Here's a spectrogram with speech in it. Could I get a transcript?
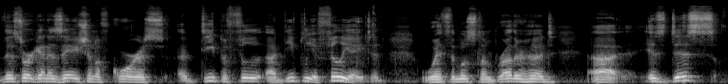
this organization, of course, uh, deep uh, deeply affiliated with the Muslim Brotherhood. Uh, is this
